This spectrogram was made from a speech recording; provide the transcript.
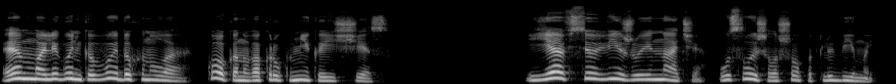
Эмма легонько выдохнула, кокон вокруг Мика исчез. «Я все вижу иначе», — услышал шепот любимой,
